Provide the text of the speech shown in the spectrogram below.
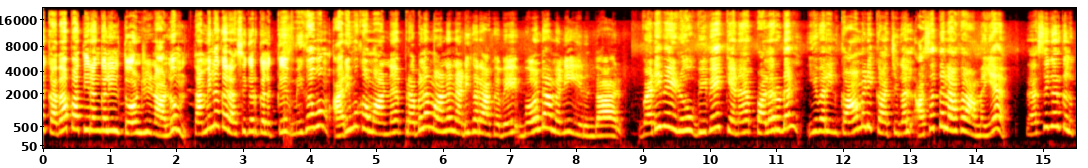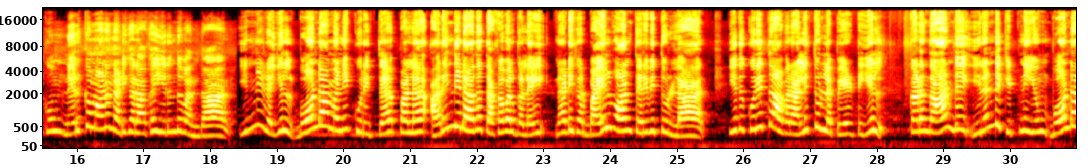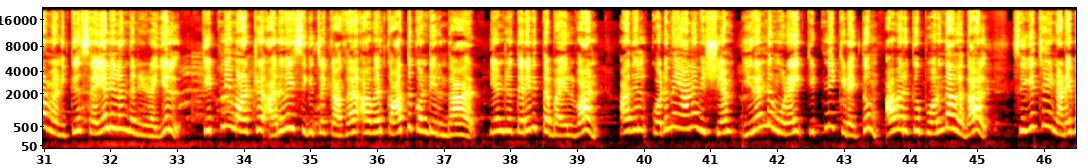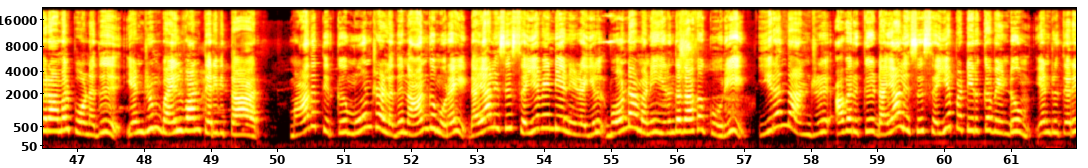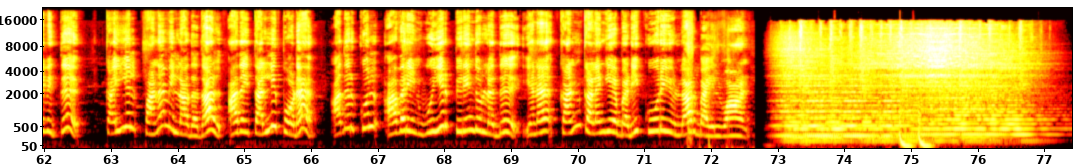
கதாபாத்திரங்களில் தோன்றினாலும் தமிழக ரசிகர்களுக்கு மிகவும் அறிமுகமான பிரபலமான நடிகராகவே போண்டாமணி இருந்தார். வடிவேலு விவேக் என பலருடன் இவரின் காமெடி காட்சிகள் அசத்தலாக அமைய ரசிகர்களுக்கும் நெருக்கமான நடிகராக இருந்து வந்தார். இந்நிலையில் போண்டாமணி குறித்த பல அறிந்திடாத தகவல்களை நடிகர் பயில்வான் தெரிவித்துள்ளார். இது குறித்து அவர் அளித்துள்ள பேட்டியில் கடந்த ஆண்டு இரண்டு கிட்னியும் போண்டாமணிக்கு செயலிழந்த நிலையில் கிட்னி மாற்று அறுவை சிகிச்சைக்காக அவர் காத்து கொண்டிருந்தார் என்று தெரிவித்த பயில்வான் அதில் கொடுமையான விஷயம் இரண்டு முறை கிட்னி கிடைத்தும் அவருக்கு பொருந்தாததால் சிகிச்சை நடைபெறாமல் போனது என்றும் பயில்வான் தெரிவித்தார். மாதத்திற்கு மூன்று அல்லது நான்கு முறை டயாலிசிஸ் செய்ய வேண்டிய நிலையில் போண்டாமணி இருந்ததாக கூறி இறந்த அன்று அவருக்கு டயாலிசிஸ் செய்யப்பட்டிருக்க வேண்டும் என்று தெரிவித்து கையில் பணம் இல்லாததால் அதை தள்ளி போட அதற்குள் அவரின் உயிர் பிரிந்துள்ளது என கண் கலங்கியபடி கூறியுள்ளார் பயில்வான்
